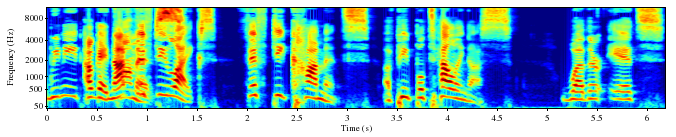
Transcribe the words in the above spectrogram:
we need. Okay, not Comments. fifty likes, fifty comments of people telling us whether it's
